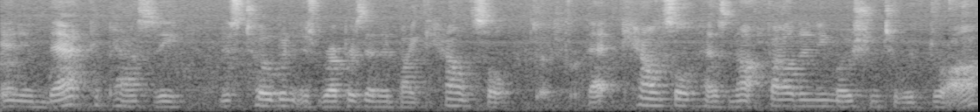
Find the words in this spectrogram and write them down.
And in that capacity, Ms. Tobin is represented by counsel. That counsel has not filed any motion to withdraw,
